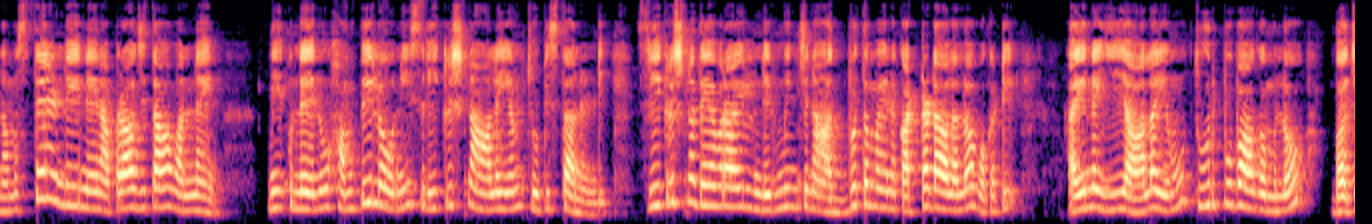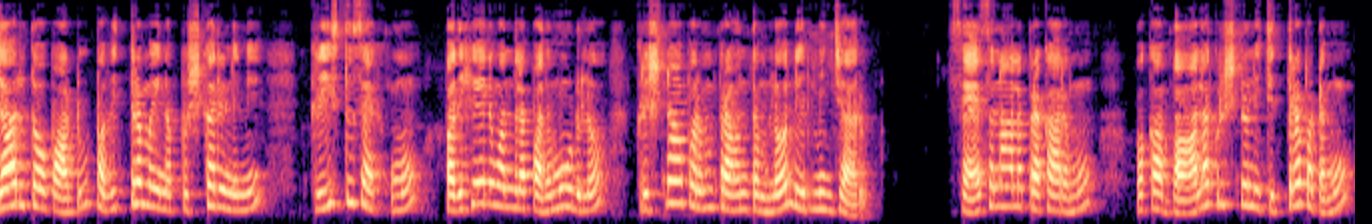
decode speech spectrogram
నమస్తే అండి నేను అపరాజిత వన్ నైన్. మీకు నేను హంపీలోని శ్రీకృష్ణ ఆలయం చూపిస్తానండి. శ్రీకృష్ణదేవరాయలు నిర్మించిన అద్భుతమైన కట్టడాలలో ఒకటి అయిన ఈ ఆలయము తూర్పు భాగంలో బజారుతో పాటు పవిత్రమైన పుష్కరిణిని క్రీస్తు శకము పదిహేను వందల పదమూడులో కృష్ణాపురం ప్రాంతంలో నిర్మించారు. శాసనాల ప్రకారము ఒక బాలకృష్ణుని చిత్రపటము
